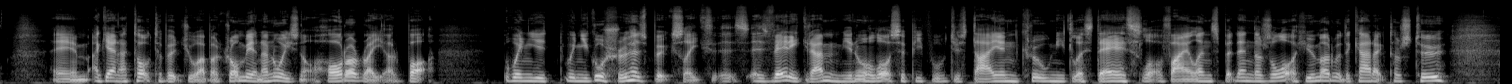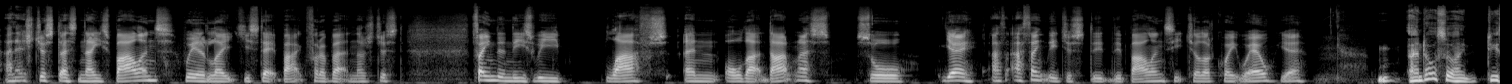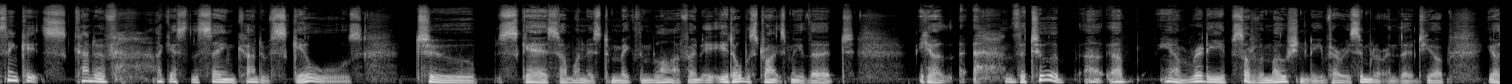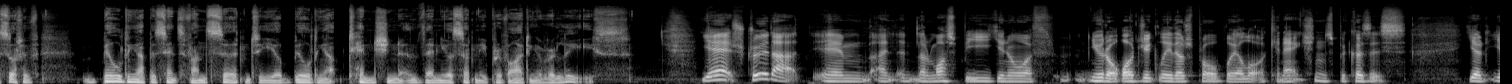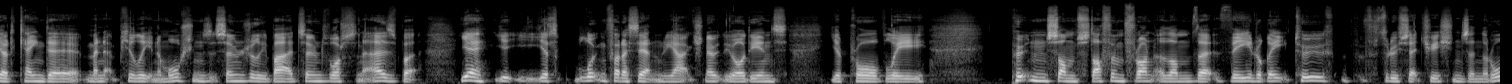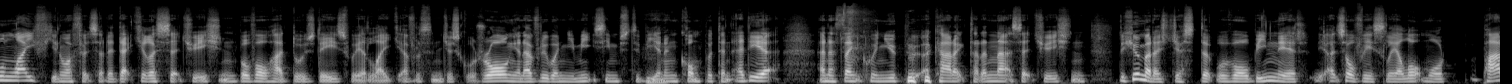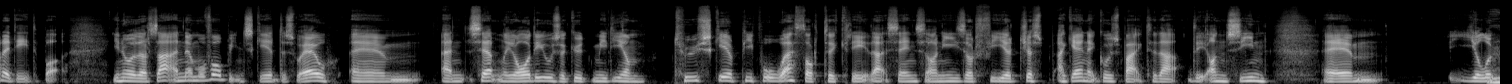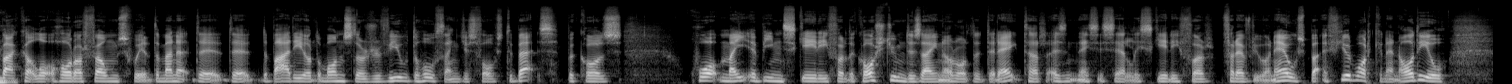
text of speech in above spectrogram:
Um, again, I talked about Joe Abercrombie, and I know he's not a horror writer, but when you when you go through his books, like it's, it's very grim. You know, lots of people just dying, cruel, needless deaths, a lot of violence, but then there's a lot of humour with the characters too, and it's just this nice balance where like you step back for a bit and there's just finding these wee laughs in all that darkness. So yeah, I, th- I think they just they, they balance each other quite well. Yeah. And also, I- do you think it's kind of, I guess, the same kind of skills to scare someone as to make them laugh? And it, it always strikes me that, you know, the two are, are, you know, really sort of emotionally very similar in that you're, you're sort of building up a sense of uncertainty, you're building up tension, and then you're suddenly providing a release. Yeah, it's true that, um, and, and there must be, you know, if neurologically there's probably a lot of connections because it's you're you're kind of manipulating emotions. It sounds really bad, sounds worse than it is, but yeah, you, you're looking for a certain reaction out the audience. You're probably putting some stuff in front of them that they relate to through situations in their own life. You know, if it's a ridiculous situation, we've all had those days where like everything just goes wrong and everyone you meet seems to be an incompetent idiot. And I think when you put a character in that situation, the humour is just that we've all been there. It's obviously a lot more parodied, but you know, there's that. And then we've all been scared as well. Um, and certainly audio is a good medium to scare people with or to create that sense of unease or fear. Just again, it goes back to that the unseen. Um, you look back at a lot of horror films where the minute the, the, the baddie or the monster is revealed, the whole thing just falls to bits because what might have been scary for the costume designer or the director isn't necessarily scary for, for everyone else. But if you're working in audio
